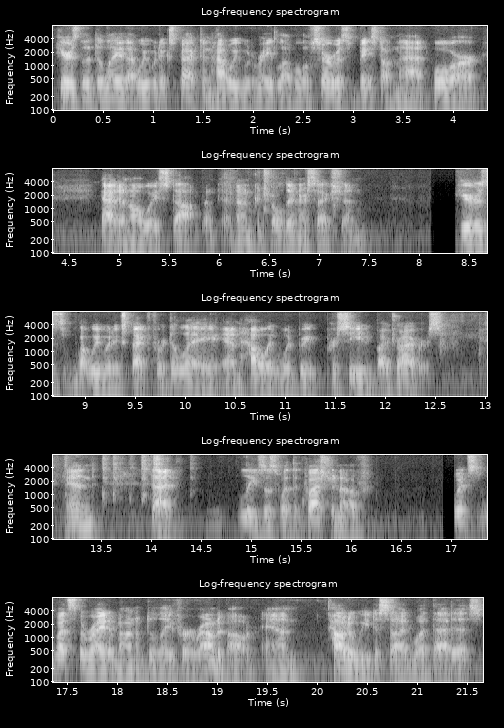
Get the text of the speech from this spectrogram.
here's the delay that we would expect and how we would rate level of service based on that, or at an all-way stop, and an uncontrolled intersection, here's what we would expect for delay and how it would be perceived by drivers. And that leaves us with the question of which what's the right amount of delay for a roundabout and how do we decide what that is?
